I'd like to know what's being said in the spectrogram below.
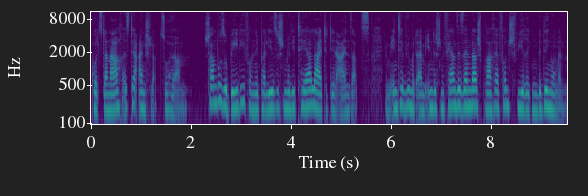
Kurz danach ist der Einschlag zu hören. Shambhu Sobedi vom nepalesischen Militär leitet den Einsatz. Im Interview mit einem indischen Fernsehsender sprach er von schwierigen Bedingungen.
